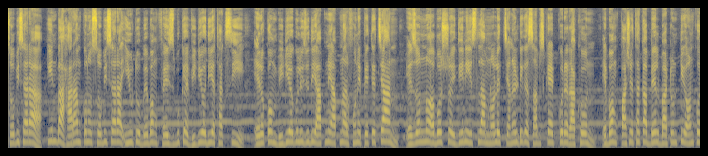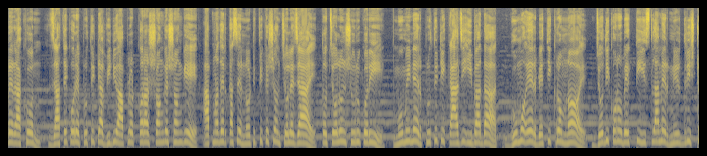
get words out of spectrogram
ছবি ছাড়া কিংবা হারাম কোনো ছবি ছাড়া ইউটিউব এবং ফেসবুকে ভিডিও দিয়ে থাকছি। এরকম ভিডিওগুলি যদি আপনি আপনার ফোনে পেতে চান, এজন্য অবশ্যই দিনই ইসলাম নলেজ চ্যানেলটিকে সাবস্ক্রাইব করে রাখুন। এবং পাশে থাকা বেল বাটনটি অন করে রাখুন যাতে করে প্রতিটা ভিডিও আপলোড করার সঙ্গে সঙ্গে আপনাদের কাছে নোটিফিকেশন চলে যায়। তো চলুন শুরু করি। মুমিনের প্রতিটি কাজই ইবাদাত গুমো এর ব্যতিক্রম নয়। যদি কোনো ব্যক্তি ইসলামের নির্দিষ্ট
